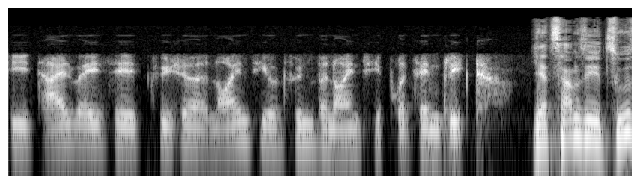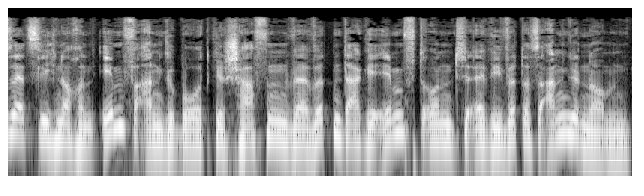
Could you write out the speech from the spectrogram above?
die teilweise zwischen 90 und 95 Prozent liegt. Jetzt haben Sie zusätzlich noch ein Impfangebot geschaffen. Wer wird denn da geimpft und äh, wie wird das angenommen?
